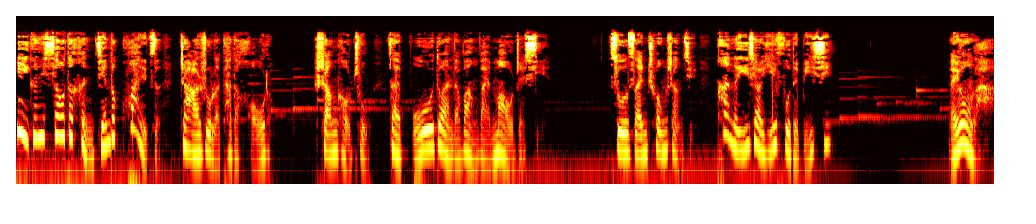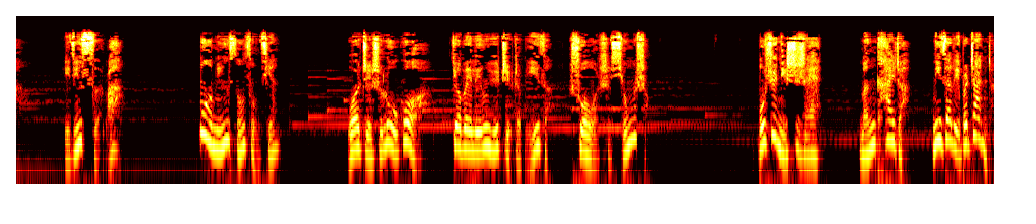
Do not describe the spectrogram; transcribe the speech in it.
一根削得很尖的筷子扎入了他的喉咙，伤口处在不断的往外冒着血。苏三冲上去看了一下姨父的鼻息，没用了，已经死了。莫名耸耸肩，我只是路过，就被凌雨指着鼻子说我是凶手。不是你是谁？门开着，你在里边站着。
